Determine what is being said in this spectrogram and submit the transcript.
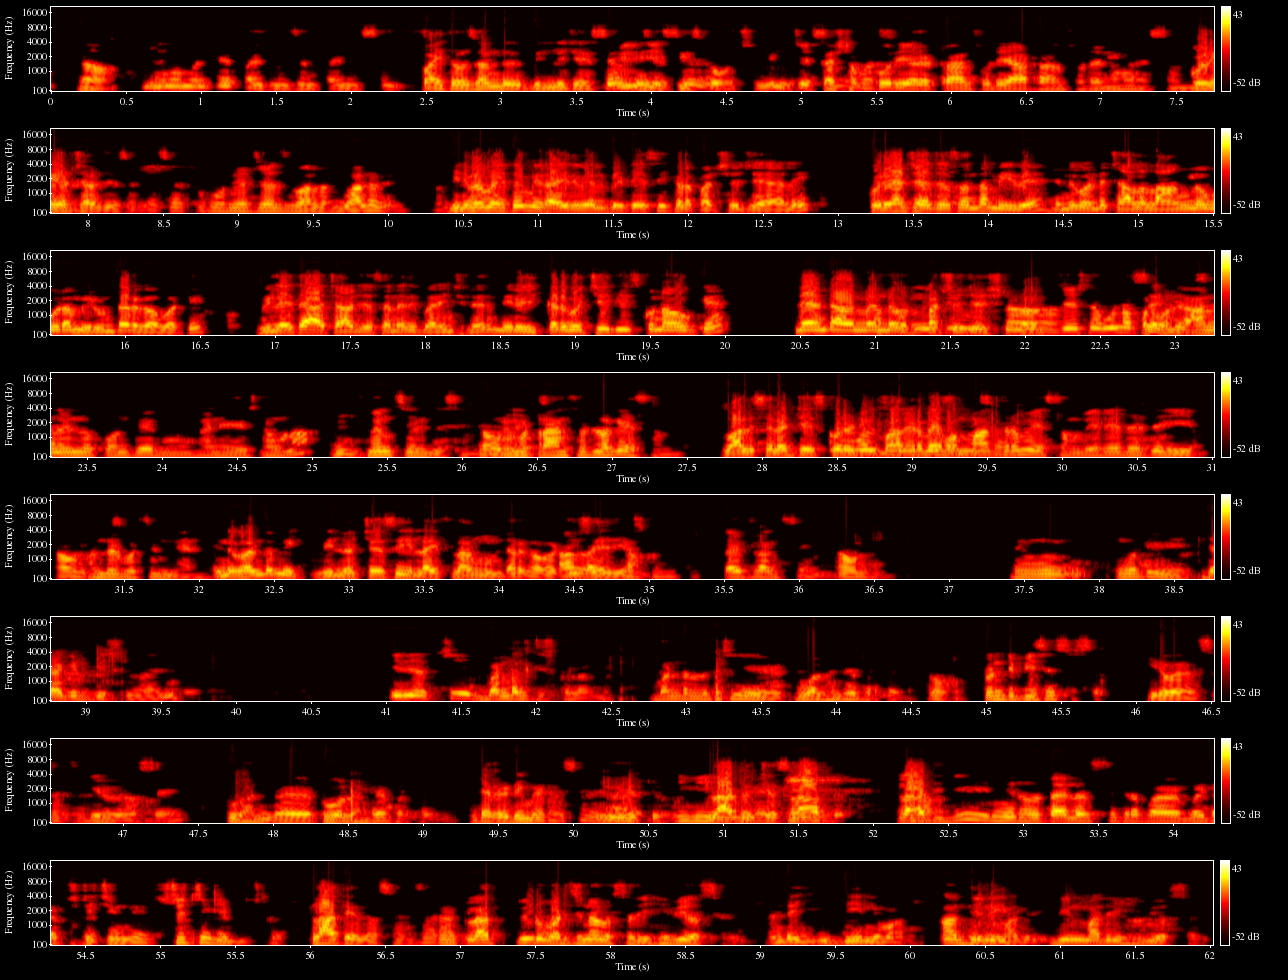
మినిమం అంటే ఫైవ్ థౌసండ్ పైన ఇస్తాం. ఫైవ్ థౌసండ్ బిల్ చేస్తే తీసుకోవచ్చు కస్టమర్ కొరియర్ ట్రాన్స్పోర్ట్ ఆ ట్రాన్స్పోర్ట్ అయినా ఇస్తాం. Courier charges sir? Courier charge వాళ్ళకి. వాళ్ళవే. మినిమం అయితే మీరు ఐదు వేలు పెట్టేసి ఇక్కడ పర్చేజ్ చేయాలి. కొరియర్ చార్జెస్ అంతా మీవే. ఎందుకంటే చాలా లాంగ్లో కూడా మీరు ఉంటారు కాబట్టి వీళ్ళైతే ఆ చార్జెస్ అనేది భరించలేరు. మీరు ఇక్కడికి వచ్చి తీసుకున్నా ఓకే. లేదంటే ఆన్లైన్లో పర్చేజ్ చేసినా చేసినా కూడా చేస్తాం. ఆన్లైన్లో ఫోన్ పే గూగుల్ పే చేసినా కూడా Hmm. మేము సేల్ చేస్తాం. మేము ట్రాన్స్పోర్ట్ లోకే ఇస్తాం. వాళ్ళు సెలెక్ట్ చేసుకునేది వాళ్ళు మాత్రమే. మాత్రమే ఇస్తాం. వేరేదైతే అవును. హండ్రెడ్ పర్సెంట్ గ్యారంటీ ఎందుకంటే మీకు వీళ్ళు వచ్చేసి లైఫ్ లాంగ్ ఉంటారు కాబట్టి సేల్. చేసుకుంటారు లైఫ్ లాంగ్ సేమ్ అవును. మేము ఇంకోటి జాకెట్ తీసుకున్నాం ఇది. ఇది వచ్చి బండల్ తీసుకోవాలన్నమాట. బండల్ వచ్చి ట్వెల్వ్ హండ్రెడ్ పడుతుంది. ట్వంటీ పీసెస్ వస్తాయి. ఇరవై వస్తుంది సార్. ఇరవై వస్తాయి. టూ హండ్రెడ్ ట్వెల్వ్ హండ్రెడ్ పడుతుంది. అంటే రెడీమేడ్ క్లాత్ వచ్చేసి క్లాత్. క్లాత్ ఇది మీరు టైలర్స్ దగ్గర బయట స్టిచ్చింగ్ స్టిచ్చింగ్ చేయించుకోవచ్చు క్లాత్ ఏదో వస్తుంది సార్? క్లాత్ ప్యూర్ ఒరిజినల్ వస్తుంది హెవీ వస్తుంది. అంటే దీన్ని మాత్రం దీని. మాదిరి దీని మాదిరి హెవీ వస్తుంది.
